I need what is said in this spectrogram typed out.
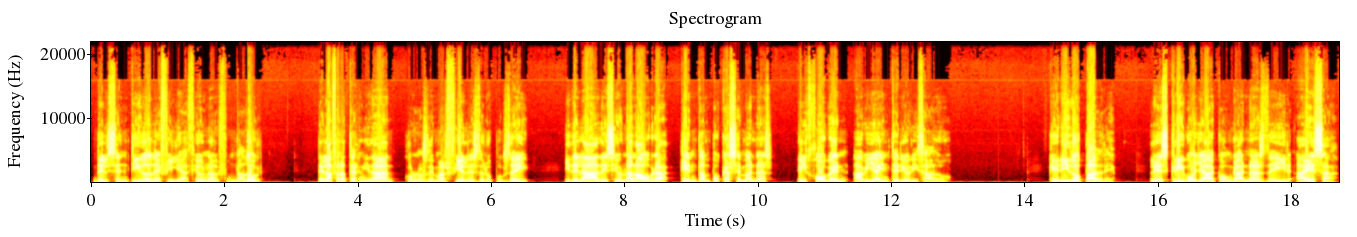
del sentido de filiación al fundador, de la fraternidad con los demás fieles del Opus Dei y de la adhesión a la obra que en tan pocas semanas el joven había interiorizado. Querido padre, le escribo ya con ganas de ir a esa,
